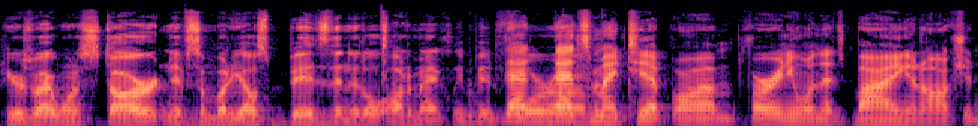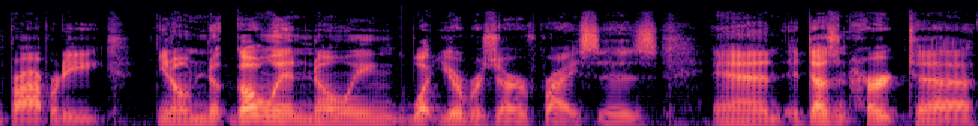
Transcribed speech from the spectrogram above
Here's where I want to start." And if somebody else bids, then it'll automatically bid that, for that's them. my tip um, for anyone that's buying an auction property. You know, no, go in knowing what your reserve price is, and it doesn't hurt to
